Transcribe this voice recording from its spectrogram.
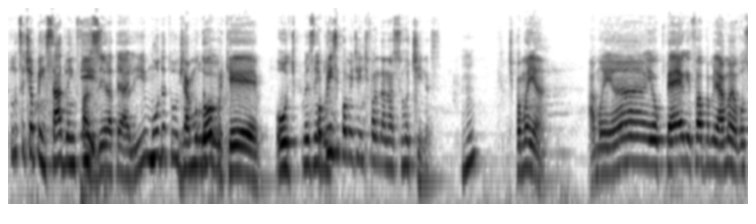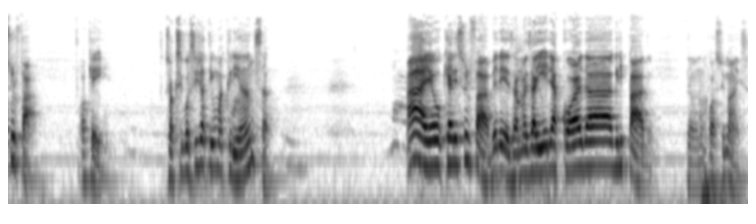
tudo que você tinha pensado em fazer até ali, muda tudo. Já muda mudou, tudo. porque. Ou, tipo, exemplo. Ou principalmente a gente falando das nossas rotinas. Uhum. Tipo, amanhã. Amanhã eu pego e falo pra mulher, amanhã eu vou surfar. Ok. Só que se você já tem uma criança. Ah, eu quero ir surfar, beleza. Mas aí ele acorda gripado. Não, eu não posso ir mais.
